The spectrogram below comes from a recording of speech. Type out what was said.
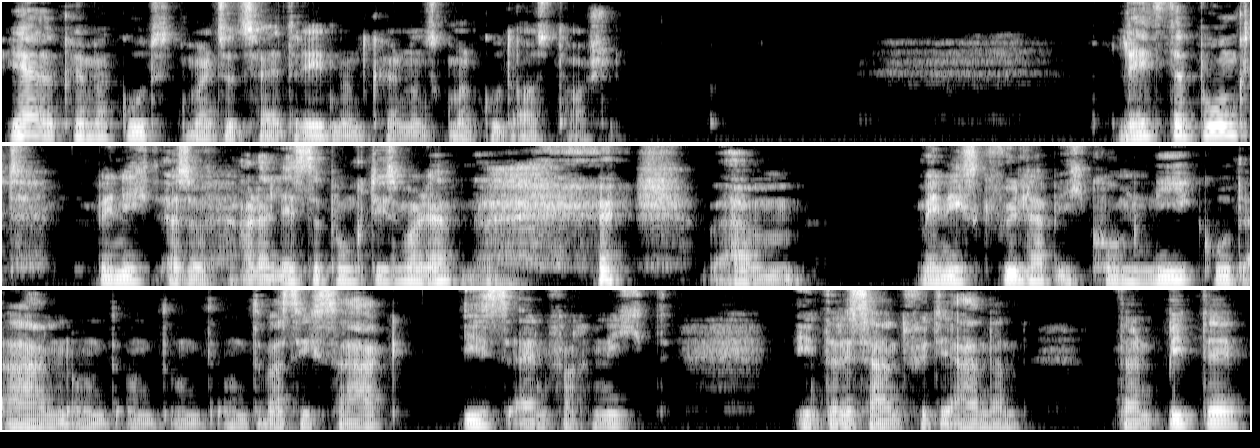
ja, da können wir gut mal zu zweit reden und können uns mal gut austauschen. Letzter Punkt, wenn ich, also allerletzter Punkt diesmal, ja, ähm, wenn ich das Gefühl habe, ich komme nie gut an und, und, und, und was ich sage, ist einfach nicht interessant für die anderen, dann bitte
